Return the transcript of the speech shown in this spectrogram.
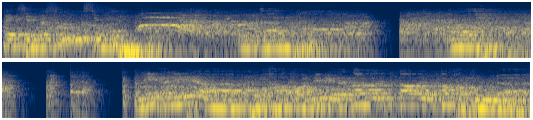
เพลงเสียงมันสูงสูงเหัวใจอันนี้อันนี้ผมขอบอกนิดนึงนะต้องต้องต้องขอบคุณเอ่อ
